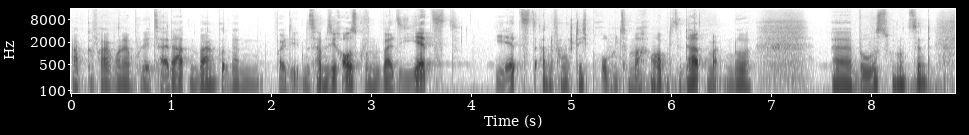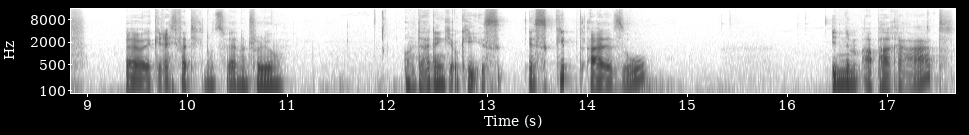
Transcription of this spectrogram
abgefragt von der Polizeidatenbank und dann, weil die, das haben sie rausgefunden, weil sie jetzt, jetzt anfangen Stichproben zu machen, ob diese Datenbanken nur äh, bewusst benutzt sind, äh, oder gerechtfertigt genutzt werden, Entschuldigung. Und da denke ich, okay, es, es gibt also in einem Apparat,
